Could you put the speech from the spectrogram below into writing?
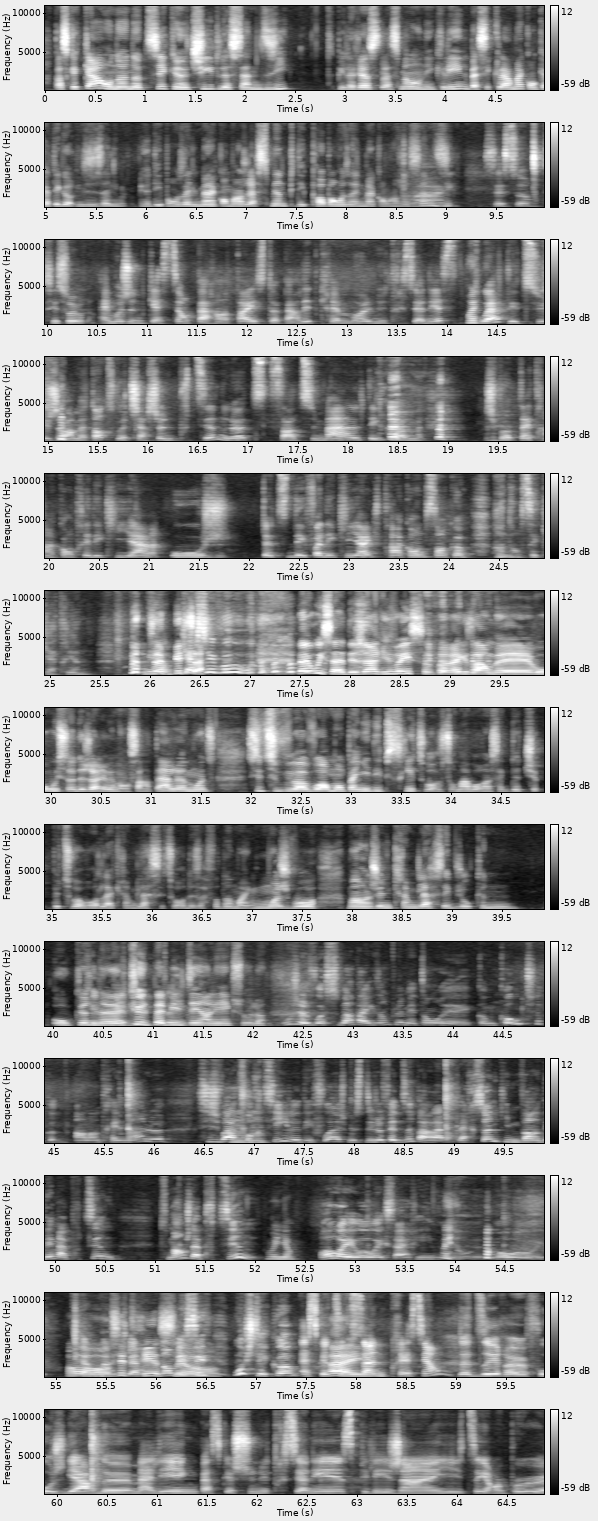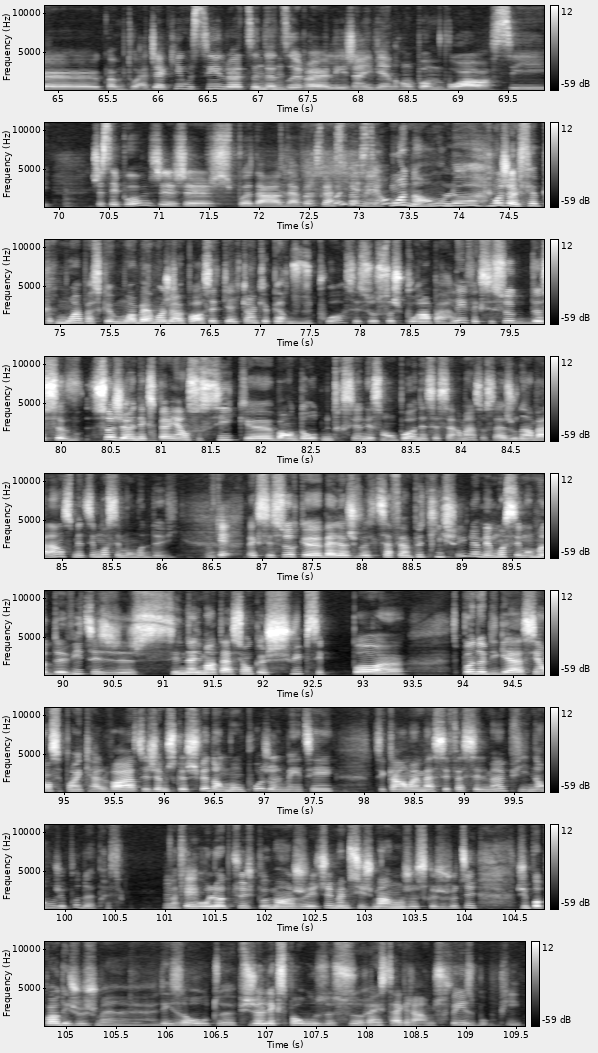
Parce que quand on a une optique, un cheat le samedi, puis le reste de la semaine, on est clean, ben c'est clairement qu'on catégorise les aliments. Il y a des bons aliments qu'on mange la semaine, puis des pas bons aliments qu'on mange le samedi. C'est ça. C'est sûr. moi, j'ai une question parenthèse. Tu as parlé de crème molle nutritionniste. Toi, t'es-tu genre, mettons, tu vas te chercher une poutine, là, tu te sens-tu mal? T'es comme, je vais peut-être rencontrer des clients ou je, T'as-tu des fois des clients qui te rencontrent et sont comme Oh non, c'est Catherine. Mais cachez-vous! ben oui, ça a déjà arrivé, ça, par exemple. oui, oui, ça a déjà arrivé, mais on s'entend. Là. Moi, si tu veux voir mon panier d'épicerie, tu vas sûrement avoir un sac de chips, puis tu vas avoir de la crème glacée, tu vas avoir des affaires de même. Moi, je vais manger une crème glacée, puis j'ai aucune aucune euh, culpabilité. en lien avec ça. Là. Moi, je le vois souvent, par exemple, mettons, euh, comme coach, en entraînement. Là, si je vais à mm-hmm. Fortier, là, des fois, je me suis déjà fait dire par la personne qui me vendait ma poutine tu manges la poutine? Oui, Oh, oui, oui, oui, ça arrive. Oui, oui, oui. Oh, c'est triste. Non, mais moi, j'étais comme. Est-ce que tu ressens une pression de dire euh, faut que je garde euh, ma ligne parce que je suis nutritionniste, puis les gens, tu sais, un peu euh, comme toi, Jackie aussi, là, tu sais, de mm-hmm. dire les gens, ils viendront pas me voir si je sais pas, je, je, suis pas dans, dans votre ah, place. Là, mais... Moi, non, là. Moi, je le fais pour moi parce que moi, ben moi, j'ai un passé de quelqu'un qui a perdu du poids. C'est sûr, ça, je pourrais en parler. Fait que c'est sûr de ce... ça, j'ai une expérience aussi que, bon, d'autres nutritionnistes n'ont pas nécessairement. Ça, ça joue dans la balance. Mais tu sais, moi, c'est mon mode de vie. OK. Fait que c'est sûr que, ben là, je veux... ça fait un peu de cliché, là, mais moi, c'est mon mode de vie. Tu sais, c'est une alimentation que je suis, puis c'est pas c'est pas une obligation, c'est pas un calvaire. J'aime ce que je fais, donc mon poids, je le maintiens c'est quand même assez facilement. Puis non, j'ai pas de pression. À ce niveau-là, tu sais, je peux manger, tu sais, même si je mange ce que je veux, tu sais, j'ai pas peur des jugements euh, des autres. Euh, puis je l'expose sur Instagram, sur Facebook. Puis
